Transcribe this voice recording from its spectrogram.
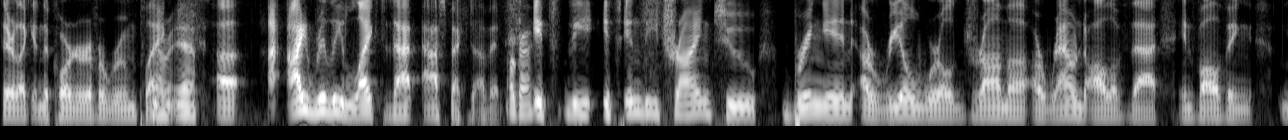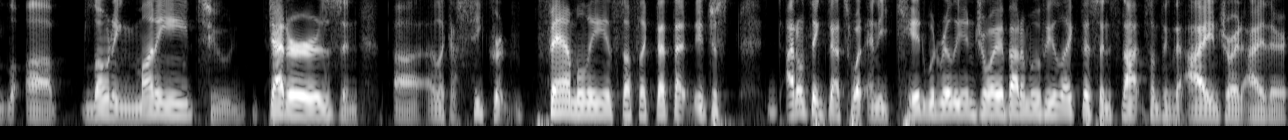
they're like in the corner of a room playing. Yeah. Uh, I, I really liked that aspect of it. Okay. It's the it's in the trying to bring in a real world drama around all of that involving uh, loaning money to debtors and uh, like a secret family and stuff like that. That it just I don't think that's what any kid would really enjoy about a movie like this, and it's not something that I enjoyed either.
